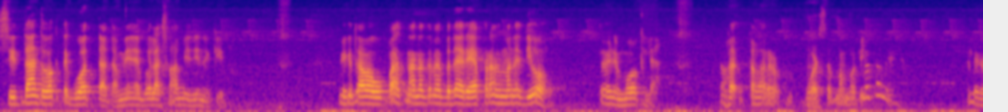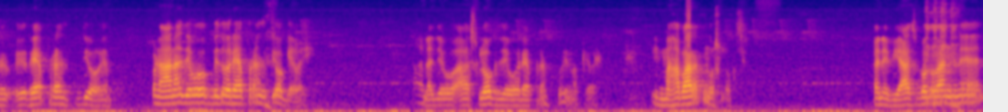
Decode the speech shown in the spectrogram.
સિદ્ધાંત વખતે ગોતતા હતા. મેં બોલા સ્વામીજીને કીધું. મેં કીધું આવા ઉપાસનાના તમે બધા રેફરન્સ મને દો તો એને મોકલ્યા. તમારા- વોટ્સઅપમાં મોકલ્યો ને એટલે રેફરન્સ દો એમ. પણ આના જેવો બીજો રેફરન્સ કયો કહેવાય? આના જેવો આ શ્લોક જેવો રેફરન્સ કોઈ ન કહેવાય. એ મહાભારતનો શ્લોક છે. અને વ્યાસ ભગવાનને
